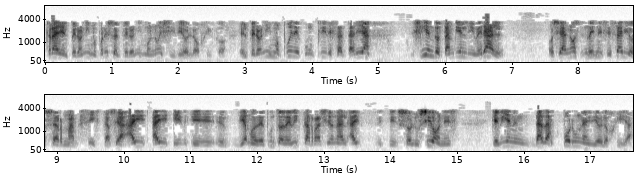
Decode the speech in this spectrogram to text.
trae el peronismo. Por eso el peronismo no es ideológico. El peronismo puede cumplir esa tarea siendo también liberal, o sea, no, es necesario ser marxista. O sea, hay, hay eh, eh, digamos, desde el punto de vista racional, hay eh, soluciones que vienen dadas por una ideología.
